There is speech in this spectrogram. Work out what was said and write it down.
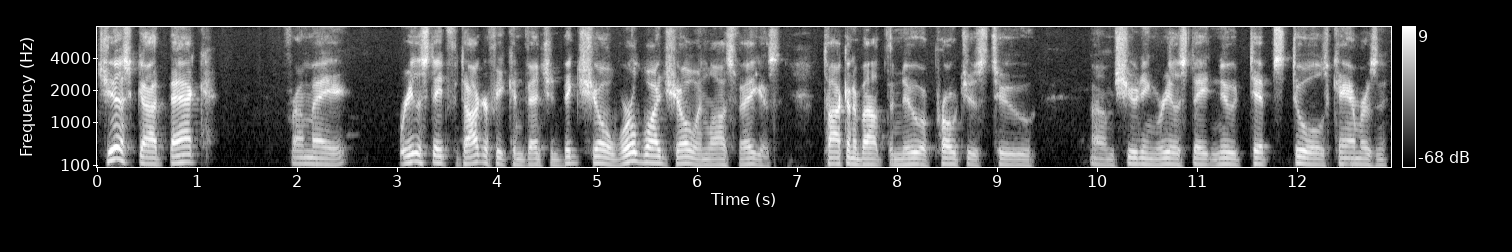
just got back from a real estate photography convention, big show, worldwide show in Las Vegas, talking about the new approaches to um, shooting real estate, new tips, tools, cameras. And it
